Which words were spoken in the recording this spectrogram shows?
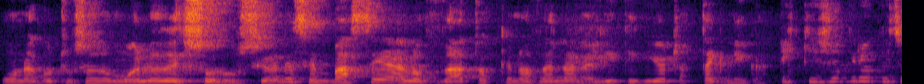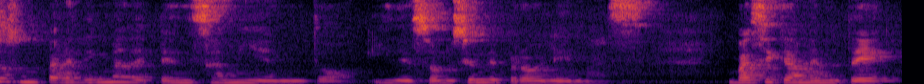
una construcción de un modelo de soluciones en base a los datos que nos dan la analítica y otras técnicas. Es que yo creo que eso es un paradigma de pensamiento y de solución de problemas. Básicamente,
